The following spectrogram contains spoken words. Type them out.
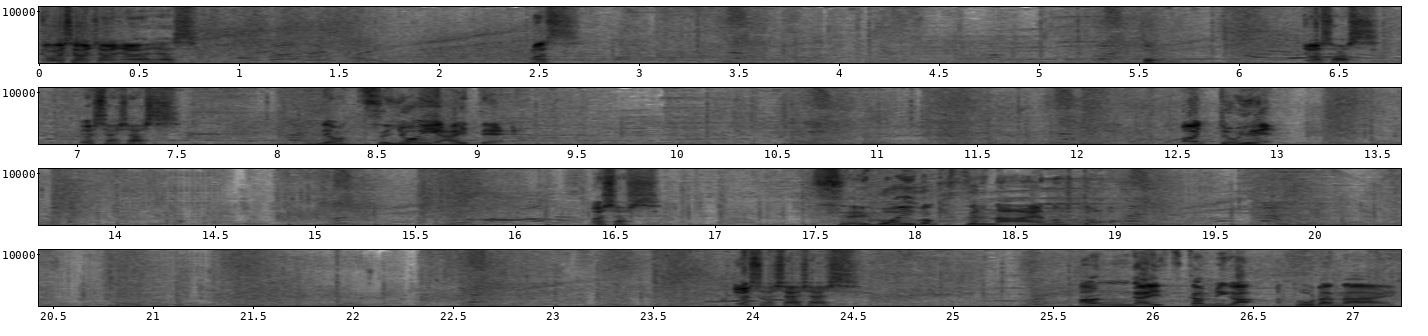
よしよしよしよし。よしよしほっよしよし。よしよしよし。でも強い相手。あっとえ。よしよし。すごい動きするなあの人。しよしよしよし。案外つかみが通らない。よ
